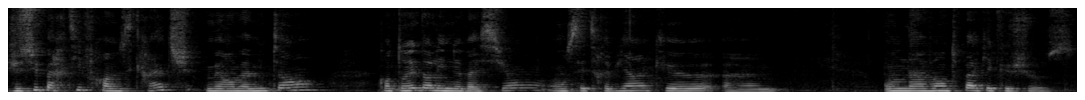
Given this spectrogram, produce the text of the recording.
je suis partie from scratch, mais en même temps, quand on est dans l'innovation, on sait très bien que euh, on n'invente pas quelque chose.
